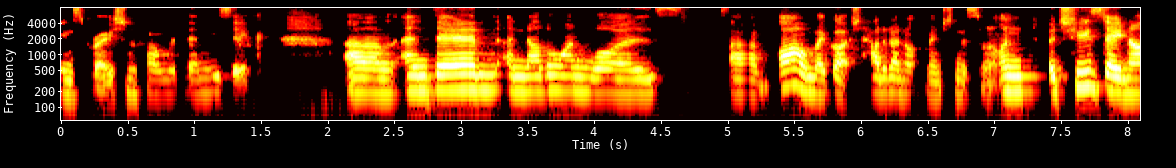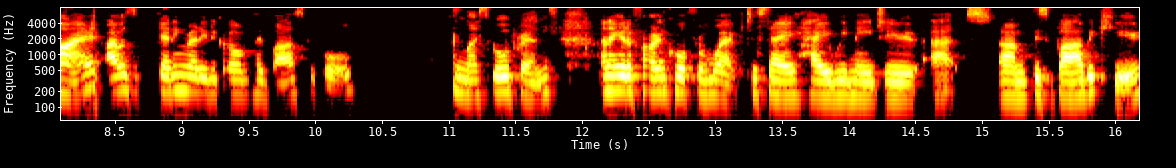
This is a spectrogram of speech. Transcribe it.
inspiration from with their music. Um, and then another one was um, oh my gosh, how did I not mention this one? On a Tuesday night, I was getting ready to go and play basketball with my school friends, and I get a phone call from work to say, hey, we need you at um, this barbecue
